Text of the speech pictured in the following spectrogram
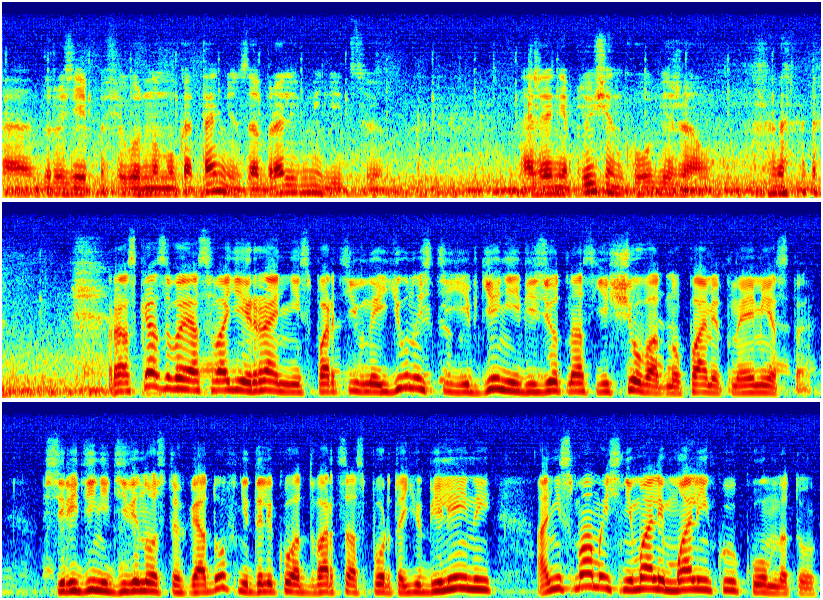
э, друзей по фигурному катанию забрали в милицию, а Женя Плющенко убежал. Рассказывая о своей ранней спортивной юности, Евгений везет нас еще в одно памятное место. В середине 90-х годов, недалеко от Дворца спорта «Юбилейный», они с мамой снимали маленькую комнату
